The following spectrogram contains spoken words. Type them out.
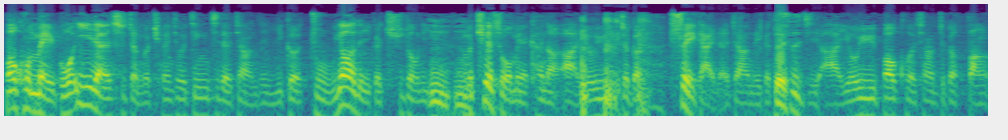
包括美国依然是整个全球经济的这样的一个主要的一个驱动力。嗯嗯。那么确实我们也看到啊，由于这个税改的这样的一个刺激啊，由于包括像这个房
